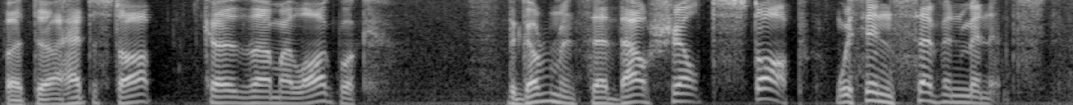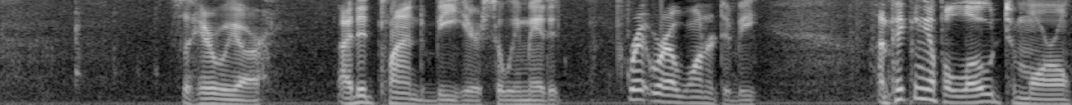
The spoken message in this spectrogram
But uh, I had to stop because uh, my logbook, the government said, thou shalt stop within seven minutes. So here we are. I did plan to be here, so we made it right where I wanted to be. I'm picking up a load tomorrow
